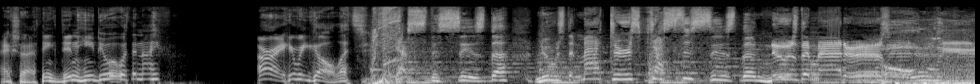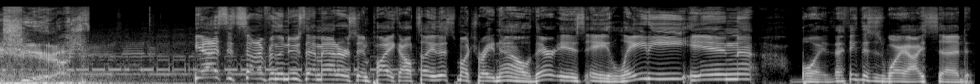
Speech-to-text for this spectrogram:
Actually, I think didn't he do it with a knife? All right, here we go. Let's. Yes, this is the news that matters. Yes, this is the news that matters. Holy shit. Yes, it's time for the news that matters in Pike. I'll tell you this much right now. There is a lady in. Boy, I think this is why I said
